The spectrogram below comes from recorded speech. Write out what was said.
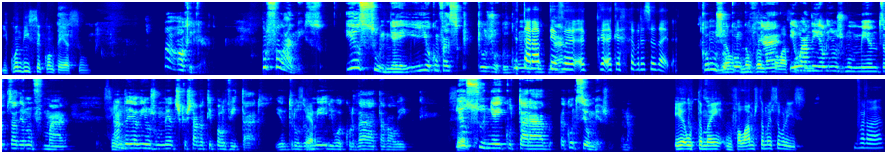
E quando isso acontece, Ó ó, Ricardo, por falar nisso, eu sonhei, e eu confesso que, que o jogo O o teve a, a, a abraçadeira. como o jogo Não- com não eu andei ali uns momentos, apesar de eu não fumar, sim, andei ali uns momentos que eu estava tipo a levitar. Entre o Certo. dormir e o acordar, estava ali. Eu certo. sonhei que o Tarab aconteceu mesmo. Não. Eu também, falámos também sobre isso. Verdade.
